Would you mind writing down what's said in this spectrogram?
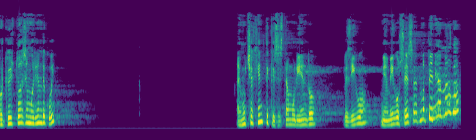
Porque hoy todas se murieron de COVID. Hay mucha gente que se está muriendo. Les digo, mi amigo César no tenía nada.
